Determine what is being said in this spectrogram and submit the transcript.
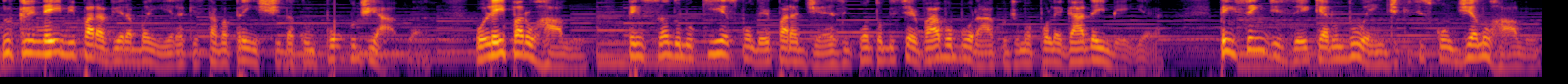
Inclinei-me para ver a banheira que estava preenchida com um pouco de água. Olhei para o ralo, pensando no que responder para Jess enquanto observava o buraco de uma polegada e meia. Pensei em dizer que era um duende que se escondia no ralo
